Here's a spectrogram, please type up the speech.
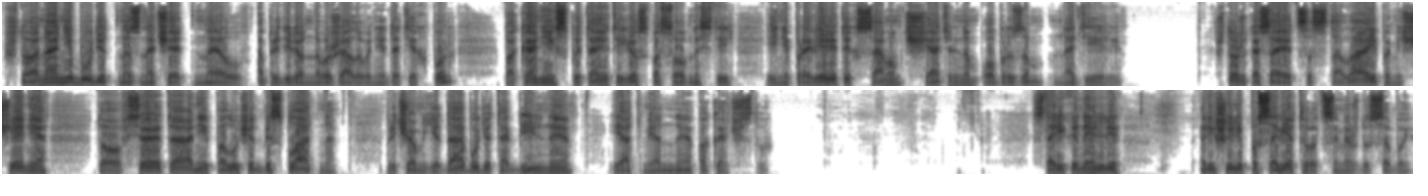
что она не будет назначать Нелл определенного жалования до тех пор, пока не испытает ее способностей и не проверит их самым тщательным образом на деле. Что же касается стола и помещения, то все это они получат бесплатно, причем еда будет обильная и отменная по качеству. Старик и Нелли решили посоветоваться между собой.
